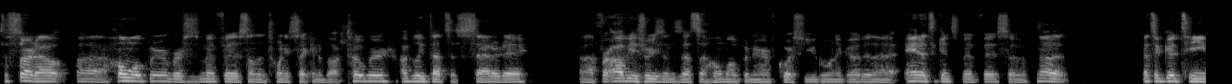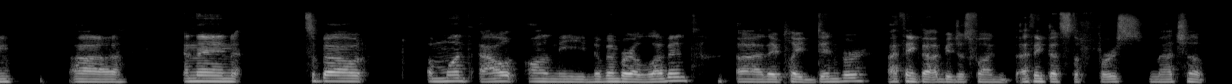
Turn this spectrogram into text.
to start out, uh, home opener versus Memphis on the 22nd of October. I believe that's a Saturday. Uh, for obvious reasons, that's a home opener. Of course, you'd want to go to that, and it's against Memphis, so not a that's a good team. Uh, and then it's about a month out on the November 11th. Uh, they played Denver. I think that would be just fun. I think that's the first matchup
